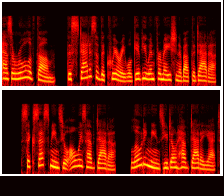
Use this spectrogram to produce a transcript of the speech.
As a rule of thumb, the status of the query will give you information about the data. Success means you'll always have data. Loading means you don't have data yet.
